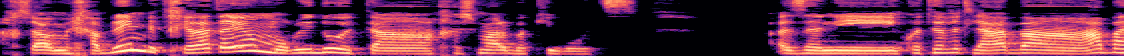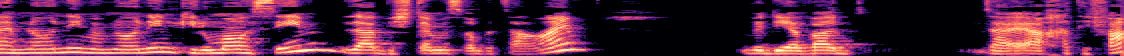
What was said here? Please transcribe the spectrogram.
עכשיו המחבלים בתחילת היום הורידו את החשמל בקיבוץ. אז אני כותבת לאבא, אבא הם לא עונים, הם לא עונים, כאילו מה עושים? זה היה ב-12 בצהריים, בדיעבד זה היה חטיפה.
